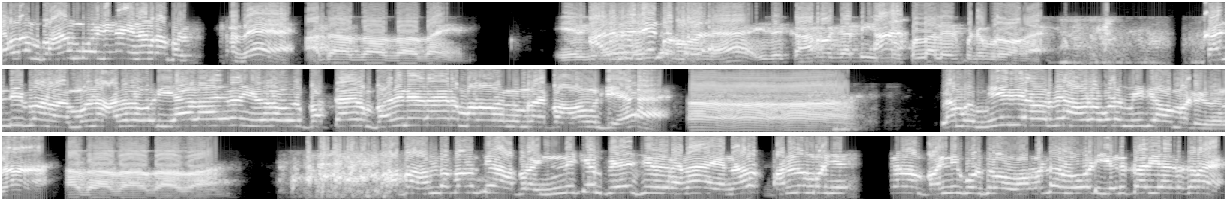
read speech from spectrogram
எவ்வளவு பணம் போடலாம் என்ன பண்றது? அதான் அதான் அதான் இது காரணம் காட்டி. ஃபுல்லா லேட் பண்ணி விடுவாங்க கண்டிப்பா நான் முன்ன அதுல ஒரு ஏழாயிரம் இதுல ஒரு பத்தாயிரம் பதினேழாயிரம் பணம் வரணும்ல இப்ப அவங்ககிட்டயே நமக்கு மீதி ஆகுறதே அவ்வளவு கூட மீதி ஆக மாட்டேங்குதுண்ணா அதான் அதான் அதான் அதான். அப்ப அந்த பணத்தையும் அப்புறம் இன்னைக்கும் பேசியிருக்கிறேன்னா என்னால பண்ண முடியும் நான் பண்ணி கொடுத்துருவேன். உங்கள்கிட்ட லோடு எடுக்காதியா இருக்கிறேன்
